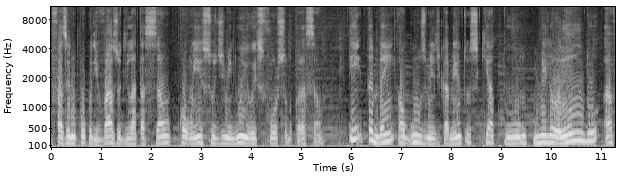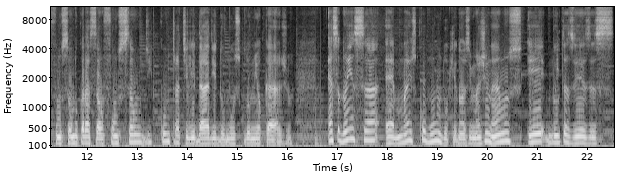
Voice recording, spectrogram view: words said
fazendo um pouco de vasodilatação, com isso diminui o esforço do coração e também alguns medicamentos que atuam melhorando a função do coração, função de contratilidade do músculo miocárdio. Essa doença é mais comum do que nós imaginamos e muitas vezes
